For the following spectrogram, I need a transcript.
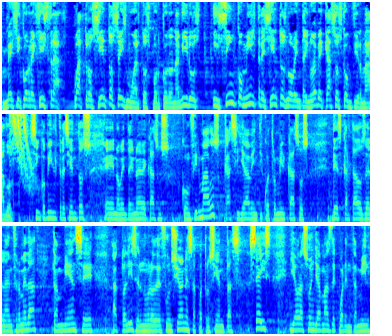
México registra 406 muertos por coronavirus y 5.399 casos confirmados. 5.399 casos confirmados, casi ya 24.000 casos descartados de la enfermedad. También se actualiza el número de defunciones a 406 y ahora son ya más de 40.000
